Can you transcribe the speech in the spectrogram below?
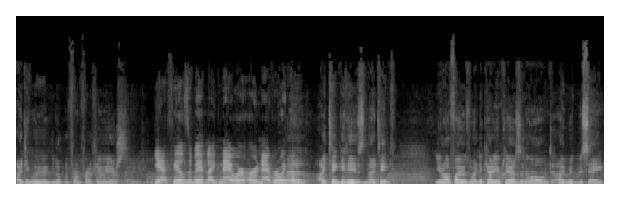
I think we'll be looking for them for a few years Yeah, it feels a bit like now or, or never with them. I think it is, and I think, you know, if I was one of the Kerry players at the moment, I would be saying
